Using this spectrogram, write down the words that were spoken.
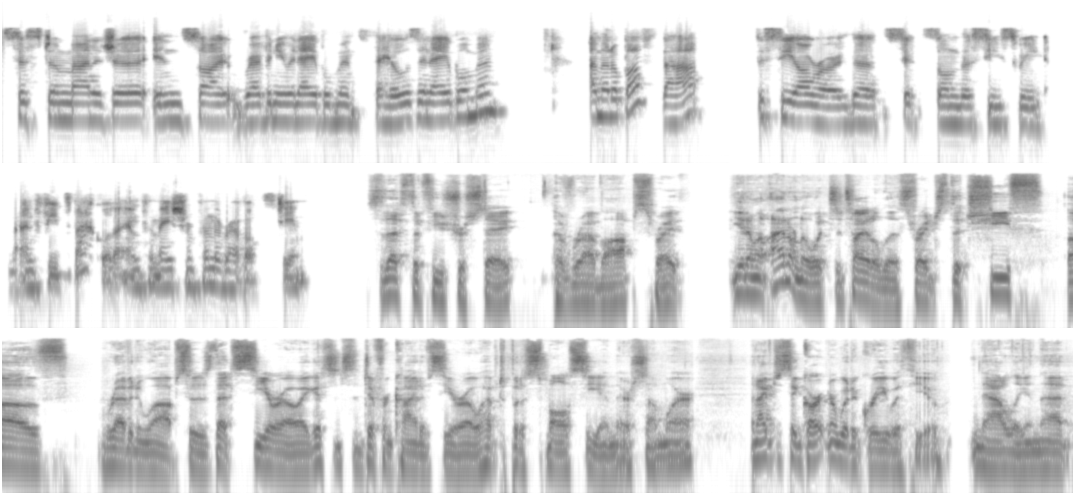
system manager insight revenue enablement sales enablement and then above that the cro that sits on the c suite and feeds back all that information from the revops team so that's the future state of revops right you know i don't know what to title this right it's the chief of revenue ops. So is that CRO? I guess it's a different kind of CRO. We'll have to put a small C in there somewhere. And I have to say, Gartner would agree with you, Natalie, in that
